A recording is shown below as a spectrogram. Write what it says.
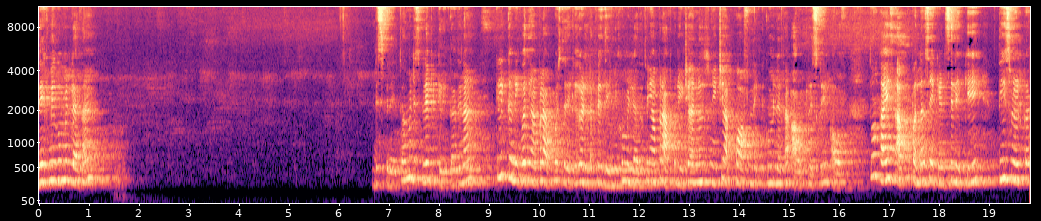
देखने को मिल जाता है। डिस्प्ले तो हमें डिस्प्ले पे क्लिक कर देना है। क्लिक करने के बाद यहाँ पर आपको इस तरीके का इंटरफेस देखने को मिल जाता है। तो यहाँ पर आपको नीचे आने नीचे आपको ऑप्शन देखने को मिल जाता है आउटर स्क्रीन ऑफ़ तो गाइस आपको पंद्रह सेकेंड से लेके तीस मिनट का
